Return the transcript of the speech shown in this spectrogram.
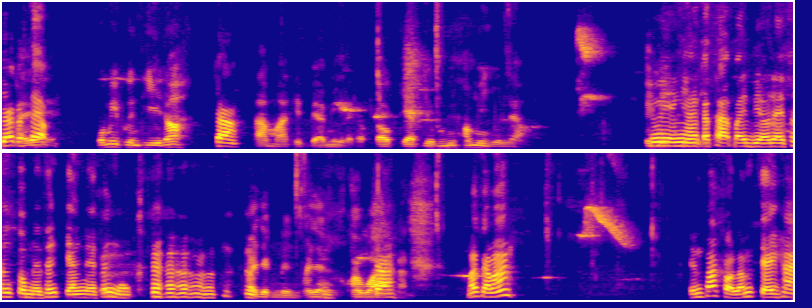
จ้ะกระแซ่บ ผมมีพื้นที่เนาะจ้ะตามมาเฮ็ดแบบนี้แหละครับเตาแก๊สอยู่นี่เขามีอยู่แล้วอยู่ยังไงกระทะไปเดียวได้ทั้งต้มได้ทั้งแกงได้ทั้งหมกไปอย่างหนึ่งไปอย่างค่อยว่าจ้ะกัน มาจ้ะมาเป็นผ้าขาวล้ำใจให้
